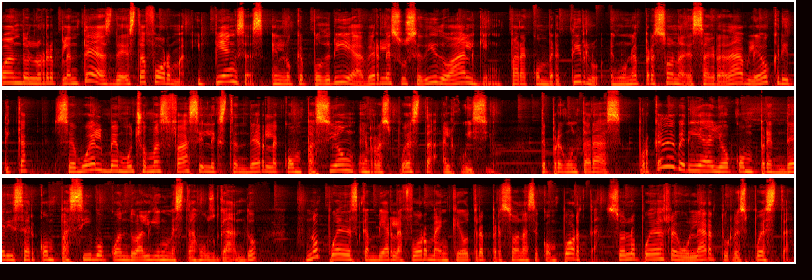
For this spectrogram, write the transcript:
Cuando lo replanteas de esta forma y piensas en lo que podría haberle sucedido a alguien para convertirlo en una persona desagradable o crítica, se vuelve mucho más fácil extender la compasión en respuesta al juicio. Te preguntarás, ¿por qué debería yo comprender y ser compasivo cuando alguien me está juzgando? No puedes cambiar la forma en que otra persona se comporta, solo puedes regular tu respuesta.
